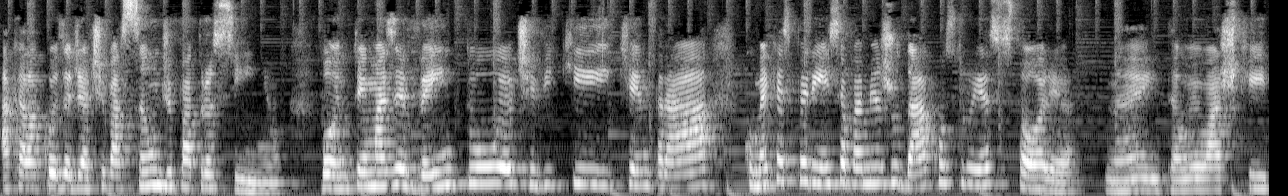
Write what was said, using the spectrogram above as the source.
aquela coisa de ativação de patrocínio. Bom, não tem mais evento, eu tive que, que entrar. Como é que a experiência vai me ajudar a construir essa história, né? Então, eu acho que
